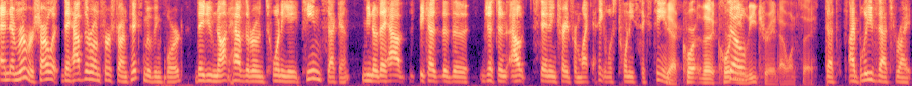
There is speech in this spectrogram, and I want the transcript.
and, remember, Charlotte, they have their own first round picks moving forward. They do not have their own 2018 second. You know, they have because the, the just an outstanding trade from like I think it was 2016. Yeah, Cor- the Courtney so, Lee trade, I want to say. That's I believe that's right.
